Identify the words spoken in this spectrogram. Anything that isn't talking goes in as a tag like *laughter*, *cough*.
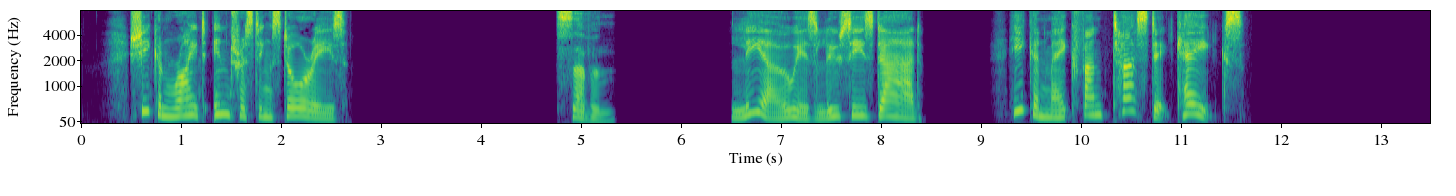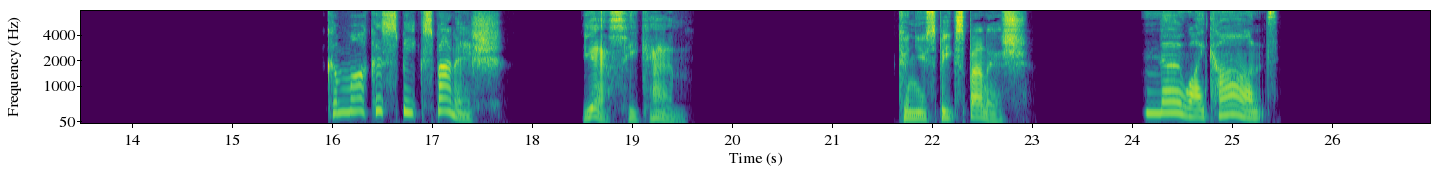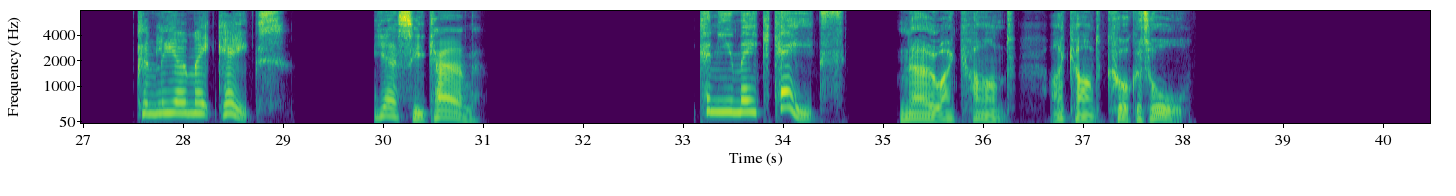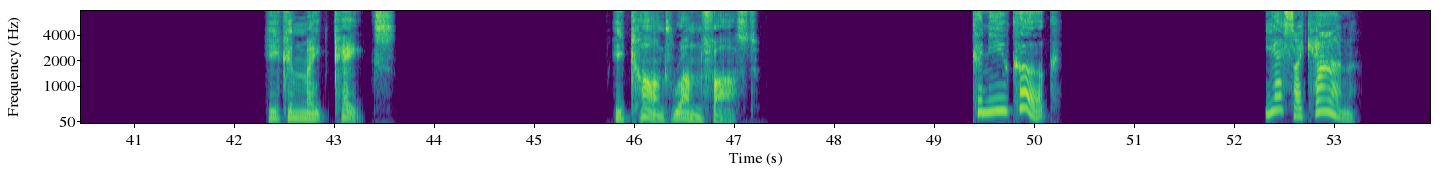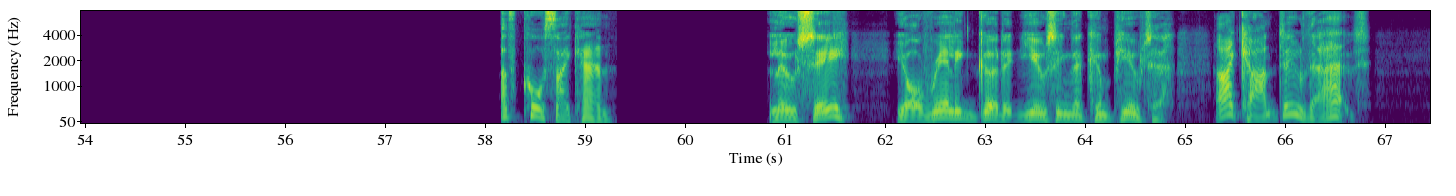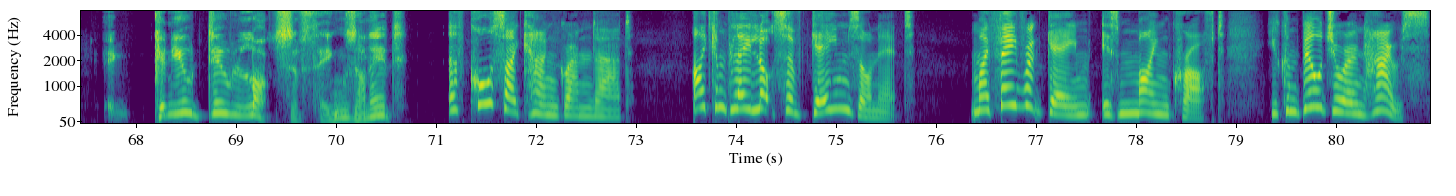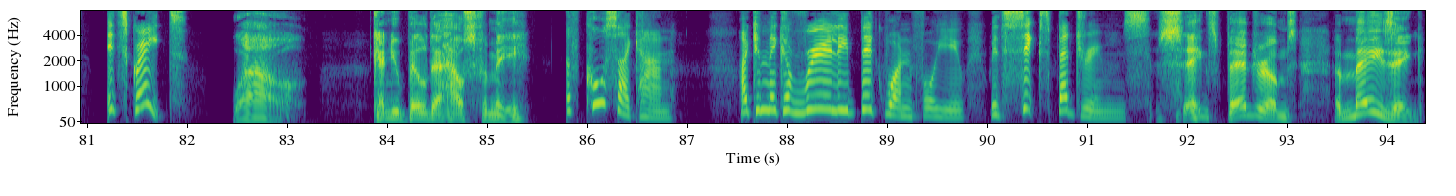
She can write interesting stories. 7, Leo is Lucy's dad. He can make fantastic cakes. Can Marcus speak Spanish? Yes, he can. Can you speak Spanish? No, I can't. Can Leo make cakes? Yes, he can. Can you make cakes? No, I can't. I can't cook at all. He can make cakes. He can't run fast. Can you cook? Yes, I can. Of course I can. Lucy, you're really good at using the computer. I can't do that. Can you do lots of things on it? Of course I can, Grandad. I can play lots of games on it. My favourite game is Minecraft. You can build your own house. It's great. Wow. Can you build a house for me? Of course I can. I can make a really big one for you with six bedrooms. Six bedrooms. Amazing.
